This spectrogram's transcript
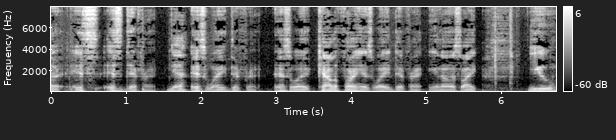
different? it's it's different. Yeah. It's way different. It's way California is way different. You know, it's like you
